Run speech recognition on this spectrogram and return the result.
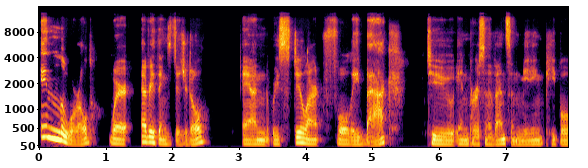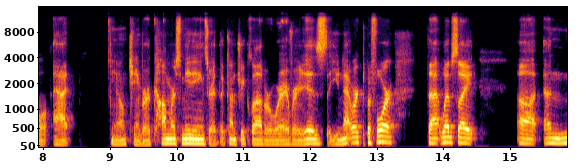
in the world where everything's digital and we still aren't fully back to in-person events and meeting people at you know chamber of commerce meetings or at the country club or wherever it is that you networked before that website uh, in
